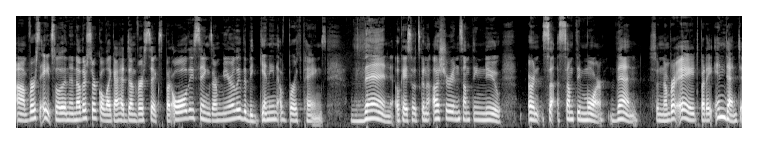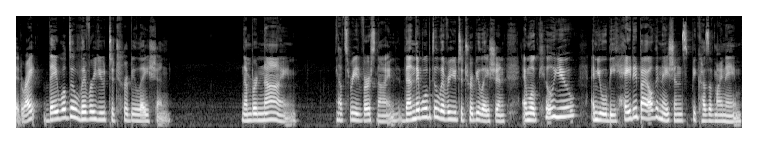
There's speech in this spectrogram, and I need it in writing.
uh, verse 8, so in another circle, like I had done verse 6, but all these things are merely the beginning of birth pangs. Then, okay, so it's going to usher in something new or something more. Then, so number eight, but I indented, right? They will deliver you to tribulation. Number nine, let's read verse nine. Then they will deliver you to tribulation and will kill you, and you will be hated by all the nations because of my name.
